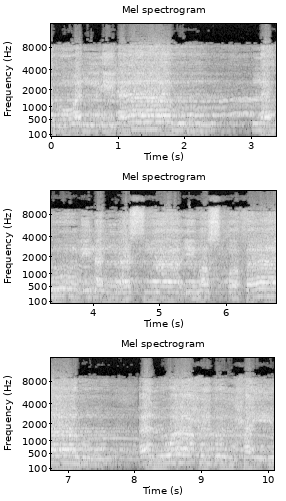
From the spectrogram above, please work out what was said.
هو الإله. له من الأسماء ما اصطفاه. الواحد الحي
